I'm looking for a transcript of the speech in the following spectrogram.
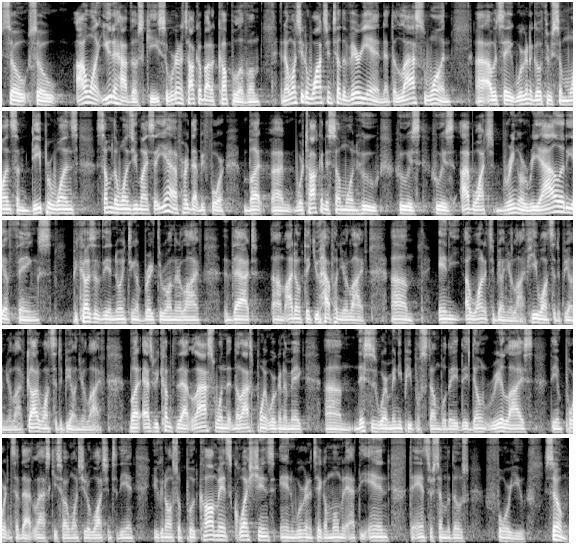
So, so I want you to have those keys. So we're going to talk about a couple of them, and I want you to watch until the very end. At the last one, uh, I would say we're going to go through some ones, some deeper ones, some of the ones you might say, "Yeah, I've heard that before." But um, we're talking to someone who who is who is I've watched bring a reality of things because of the anointing of breakthrough on their life that um, I don't think you have on your life. Um, and I want it to be on your life. He wants it to be on your life. God wants it to be on your life. But as we come to that last one, the last point we're going to make, um, this is where many people stumble. They they don't realize the importance of that last key. So I want you to watch until the end. You can also put comments, questions, and we're going to take a moment at the end to answer some of those for you. So,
